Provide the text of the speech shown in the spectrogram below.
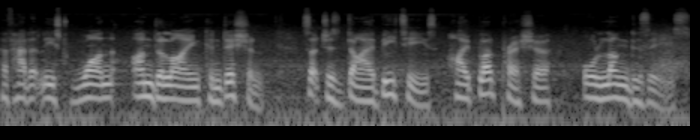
have had at least one underlying condition, such as diabetes, high blood pressure, or lung disease.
